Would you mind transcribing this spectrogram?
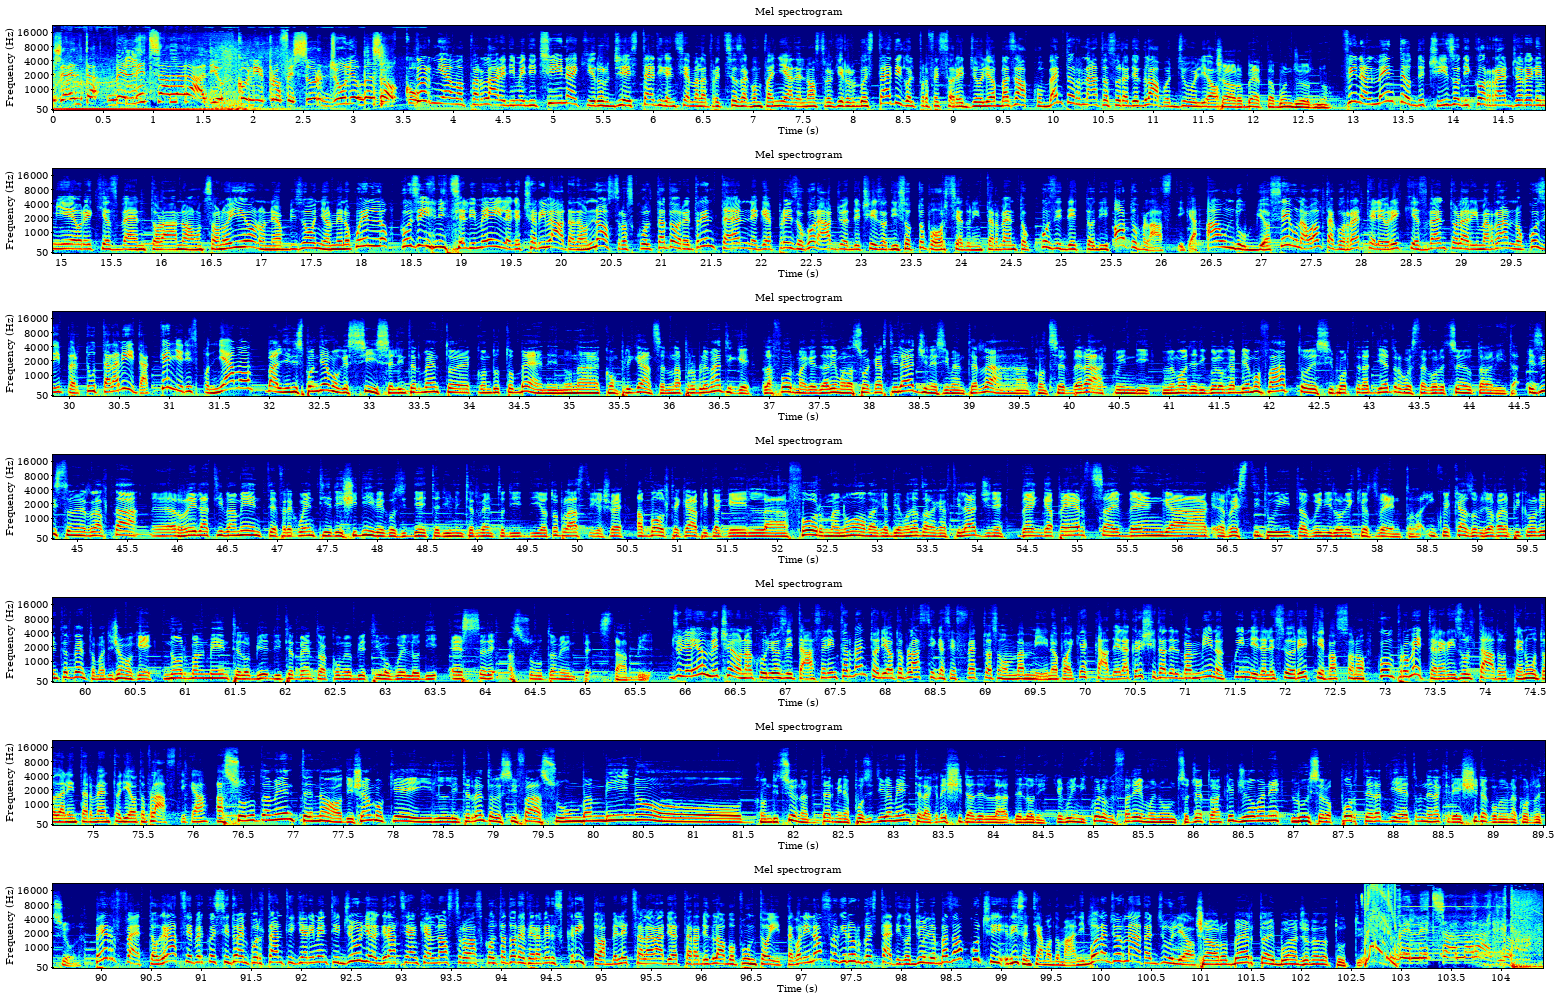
presenta Bellezza alla radio con il professor Giulio Basocco. Torniamo a parlare di medicina e chirurgia estetica insieme alla preziosa compagnia del nostro chirurgo estetico, il professore Giulio Basocco. Bentornato su Radio Globo, Giulio. Ciao Roberta, buongiorno. Finalmente ho deciso di correggere le mie orecchie a sventola. No, non sono io, non ne ho bisogno, almeno quello. Così inizia l'email che ci è arrivata da un nostro ascoltatore trentenne che ha preso coraggio e ha deciso di sottoporsi ad un intervento cosiddetto di otoplastica. Ha un dubbio, se una volta corrette le orecchie a sventola rimarranno così per tutta la vita. Che gli rispondiamo? Beh, gli rispondiamo che sì, se l'intervento è condotto bene, non ha complicanze, non ha problematiche, la forma che daremo alla sua cartilagine si manterrà, conserverà quindi in memoria di quello che abbiamo fatto e si porterà dietro questa correzione tutta la vita. Esistono in realtà eh, relativamente frequenti recidive cosiddette di un intervento di, di otoplastica, cioè a volte capita che la forma nuova che abbiamo dato alla cartilagine venga persa e venga restituita, quindi l'orecchio sventola. In quel caso bisogna fare un piccolo reintervento, ma diciamo che normalmente l'intervento ha come obiettivo quello di essere assolutamente stabile. Giulia, io invece ho una curiosità, se l'intervento di autoplastica si effettua su un bambino, poi che accade? La crescita del bambino e quindi delle sue orecchie possono compromettere il risultato ottenuto dall'intervento di autoplastica? Assolutamente no, diciamo che l'intervento che si fa su un bambino condiziona, determina positivamente la crescita della, dell'orecchio, quindi quello che faremo in un soggetto anche giovane, lui se lo porterà dietro nella crescita come una correzione. Perfetto, grazie per questi tuoi importanti chiarimenti Giulio e grazie anche al nostro ascoltatore per aver scritto a bellezzalaradio.it. Con il nostro chirurgo estetico Giulio Basoccu ci risentiamo domani. Buona giornata Giulio. Ciao Roberta e buona giornata a tutti. Bellezza alla radio.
